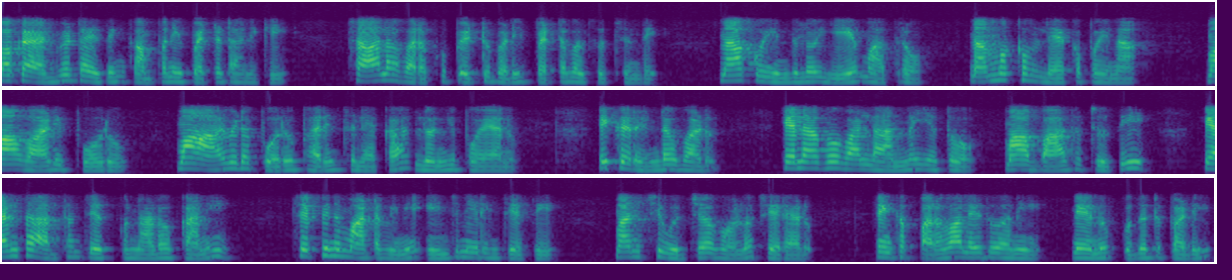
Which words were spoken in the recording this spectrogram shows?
ఒక అడ్వర్టైజింగ్ కంపెనీ పెట్టడానికి చాలా వరకు పెట్టుబడి పెట్టవలసి వచ్చింది. నాకు ఇందులో ఏ మాత్రం నమ్మకం లేకపోయినా మా వాడి పోరు మా ఆవిడ పోరు భరించలేక లొంగిపోయాను. ఇక రెండో వాడు ఎలాగో వాళ్ళ అన్నయ్యతో మా బాధ చూసి ఎంత అర్థం చేసుకున్నాడో కానీ చెప్పిన మాట విని ఇంజనీరింగ్ చేసి మంచి ఉద్యోగంలో చేరాడు. ఇంకా పర్వాలేదు అని నేను కుదుటపడి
